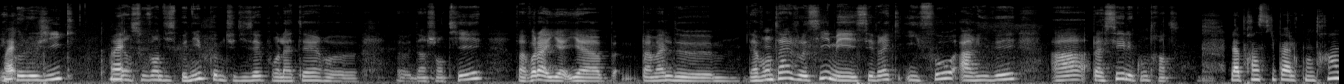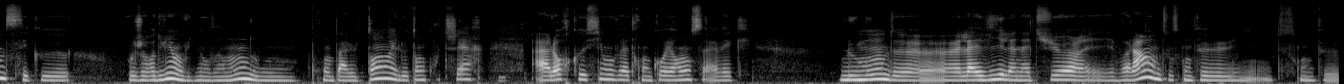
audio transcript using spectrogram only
Ouais. écologiques, Ouais. bien souvent disponibles, comme tu disais, pour la terre euh, euh, d'un chantier. Enfin voilà, il y y a pas mal d'avantages aussi, mais c'est vrai qu'il faut arriver à passer les contraintes. La principale contrainte, c'est que aujourd'hui, on vit dans un monde où on prend pas le temps et le temps coûte cher. Alors que si on veut être en cohérence avec le monde, euh, la vie, la nature et voilà tout ce qu'on peut, tout ce qu'on peut.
